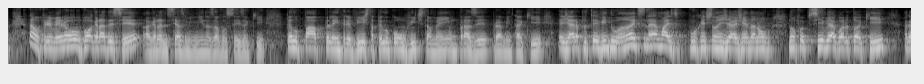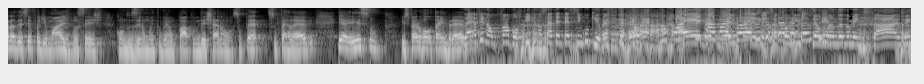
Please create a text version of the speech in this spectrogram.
Não, primeiro eu vou agradecer, agradecer as meninas, a vocês aqui, pelo papo, pela entrevista, pelo convite também. Um prazer para mim estar aqui. Eu já era para ter vindo antes, né? Mas por questões de agenda não, não foi possível e agora eu tô aqui. Agradecer foi demais. Vocês conduziram muito bem o papo, me deixaram super, super leve. E é isso. Espero voltar em breve. Leve não, por favor, fique nos 75 quilos, entendeu? Não pode é, ficar mais leve né, que os 75 comissão mandando mensagem.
